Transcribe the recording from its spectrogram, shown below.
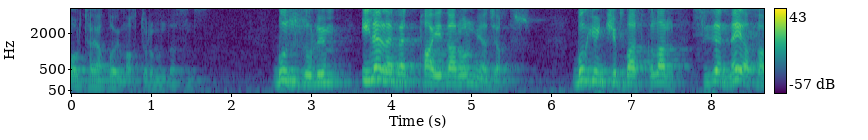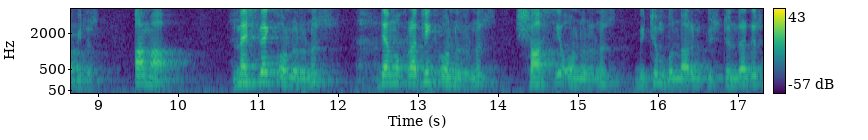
ortaya koymak durumundasınız. Bu zulüm ilelebet payidar olmayacaktır. Bugünkü baskılar size ne yapabilir? Ama meslek onurunuz, demokratik onurunuz, şahsi onurunuz bütün bunların üstündedir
